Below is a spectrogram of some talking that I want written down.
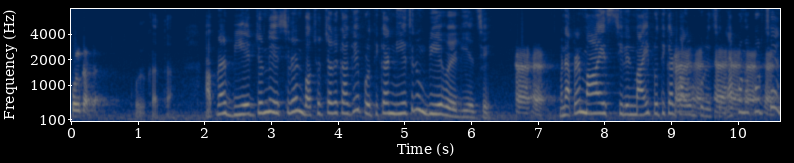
কলকাতা। কলকাতা। আপনার বিয়ের জন্য এসেছিলেন বছর চারেক আগে প্রতিকার নিয়েছেন এবং বিয়ে হয়ে গিয়েছে। মানে আপনার মা এসেছিলেন মাই প্রতিকার হ্যাঁ, পালন হ্যাঁ, করেছেন। হ্যাঁ, হ্যাঁ, এখনও হ্যাঁ, করছেন?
